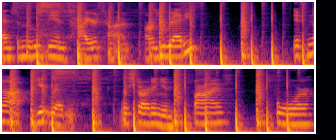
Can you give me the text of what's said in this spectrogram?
and to move the entire time. Are you ready? If not, get ready. We're starting in five, four,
